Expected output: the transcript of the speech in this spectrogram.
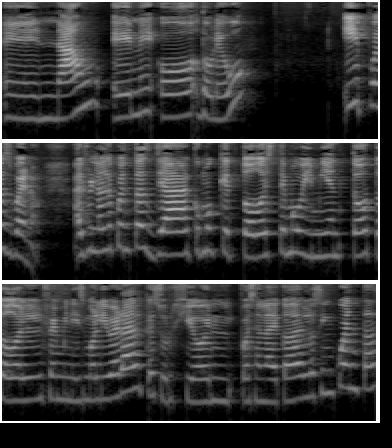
eh, NOW, N-O-W. Y pues bueno, al final de cuentas ya como que todo este movimiento, todo el feminismo liberal que surgió en, pues en la década de los 50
